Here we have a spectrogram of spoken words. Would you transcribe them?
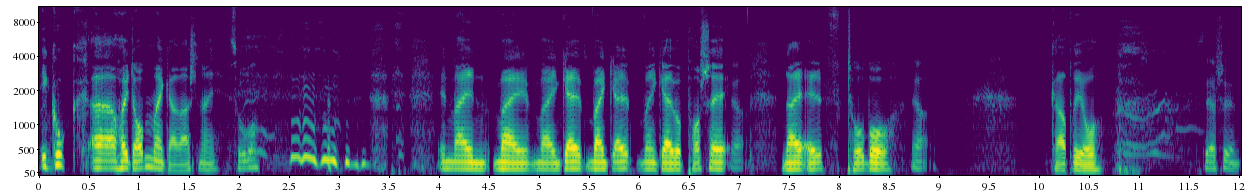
ich guck äh, heute Abend meine Garage rein. So, In mein, mein, mein, gelb, mein, gelb, mein gelber Porsche Ja. 911 Turbo ja, Cabrio. sehr schön.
